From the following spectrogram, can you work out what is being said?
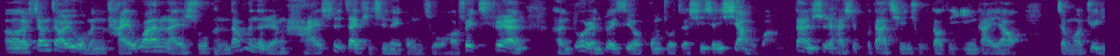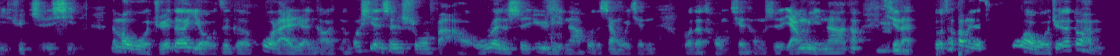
呃，相较于我们台湾来说，可能大部分的人还是在体制内工作哈，所以虽然很多人对自由工作者心生向往，但是还是不大清楚到底应该要怎么具体去执行。那么我觉得有这个过来人哈，能够现身说法哈，无论是玉林啊，或者像我以前我的同前同事杨明啊，他写了很多这方面的。我觉得都很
